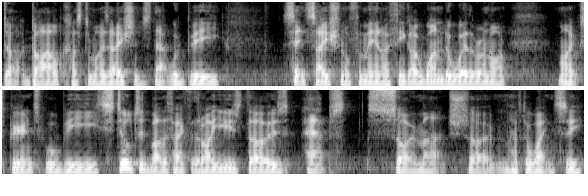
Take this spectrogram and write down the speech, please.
dial customizations. That would be sensational for me. And I think I wonder whether or not my experience will be stilted by the fact that I use those apps so much. So, I'll have to wait and see.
